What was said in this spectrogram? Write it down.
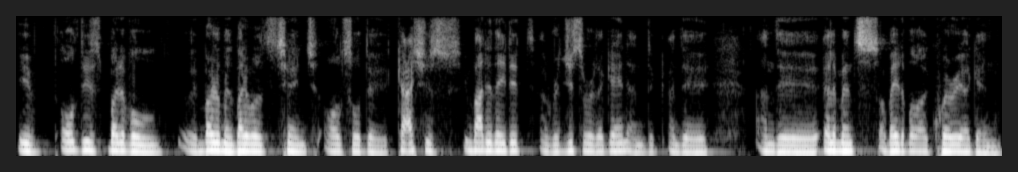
if all these variable environment variables change, also the cache is invalidated and registered again, and the, and the and the elements available are query again.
